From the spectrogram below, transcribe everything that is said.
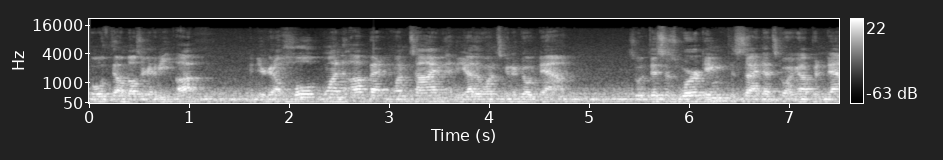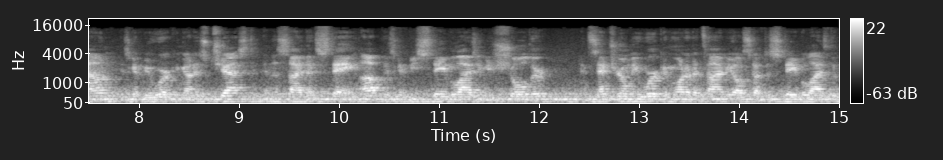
Both dumbbells are going to be up, and you're going to hold one up at one time, and the other one's going to go down. So if this is working, the side that's going up and down is going to be working on his chest, and the side that's staying up is going to be stabilizing his shoulder. And since you're only working one at a time, you also have to stabilize the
